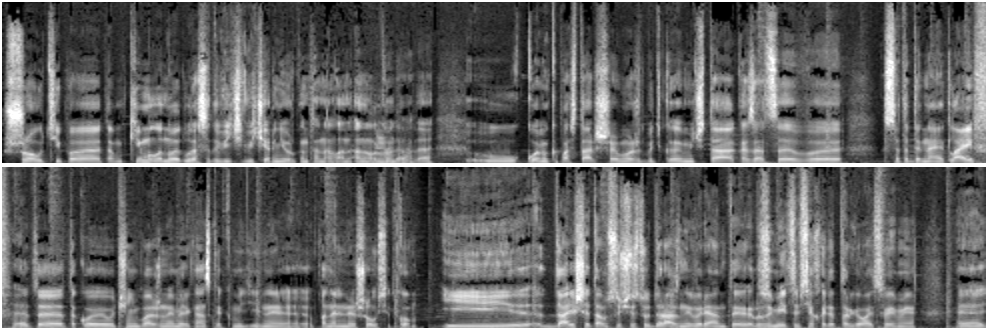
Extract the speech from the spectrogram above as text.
шоу типа там Киммела, ну у нас это веч- вечерний Ургант аналог, аналог ну, да. да. У комика постарше может быть мечта оказаться в Saturday Night Live, это такое очень важное американское комедийное панельное шоу ситком. И дальше там существуют разные варианты. Разумеется, все хотят торговать своими э,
